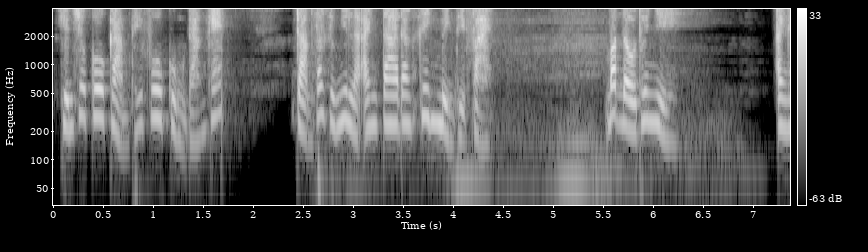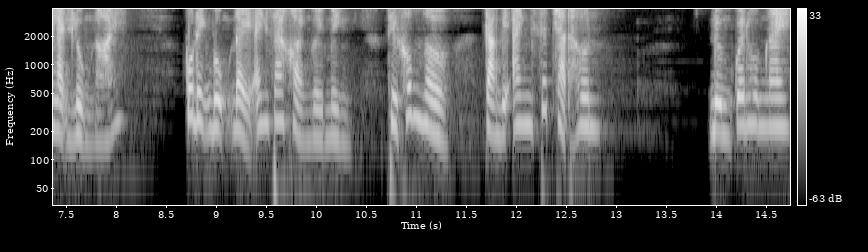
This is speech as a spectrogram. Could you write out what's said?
khiến cho cô cảm thấy vô cùng đáng ghét. Cảm giác giống như là anh ta đang khinh mình thì phải. Bắt đầu thôi nhỉ? Anh lạnh lùng nói. Cô định bụng đẩy anh ra khỏi người mình thì không ngờ càng bị anh siết chặt hơn. Đừng quên hôm nay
